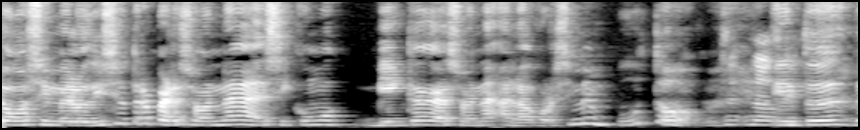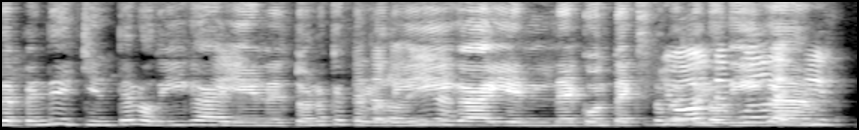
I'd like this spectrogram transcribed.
o si me lo dice otra persona así como bien cagazona, a lo mejor sí me emputo. Entonces depende de quién te lo diga y en el tono que te, lo, diga. y en el contexto que te lo diga. Puedo decir,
